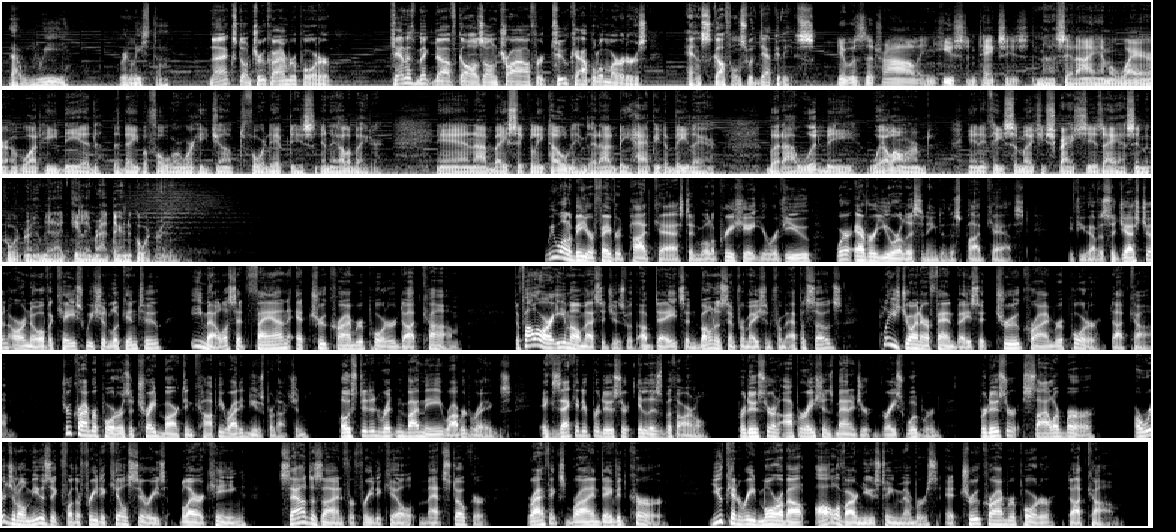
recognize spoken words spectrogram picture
that we released him. Next on True Crime Reporter, Kenneth McDuff goes on trial for two capital murders and scuffles with deputies. It was the trial in Houston, Texas, and I said, I am aware of what he did the day before, where he jumped four deputies in the elevator. And I basically told him that I'd be happy to be there, but I would be well armed, and if he so much as scratched his ass in the courtroom, that I'd kill him right there in the courtroom. We want to be your favorite podcast and we'll appreciate your review wherever you are listening to this podcast. If you have a suggestion or know of a case we should look into, email us at fan at truecrimereporter.com. To follow our email messages with updates and bonus information from episodes, please join our fan base at truecrimereporter.com. True Crime Reporter is a trademarked and copyrighted news production hosted and written by me, Robert Riggs, executive producer Elizabeth Arnold, producer and operations manager Grace Woodward, producer Siler Burr, original music for the Free to Kill series Blair King, sound design for Free to Kill Matt Stoker, graphics Brian David Kerr. You can read more about all of our news team members at truecrimereporter.com.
